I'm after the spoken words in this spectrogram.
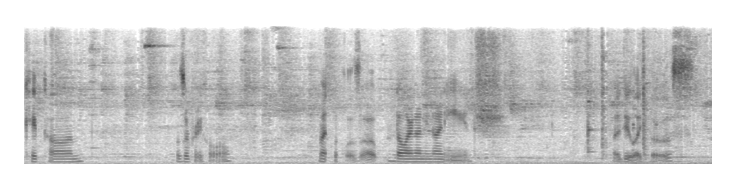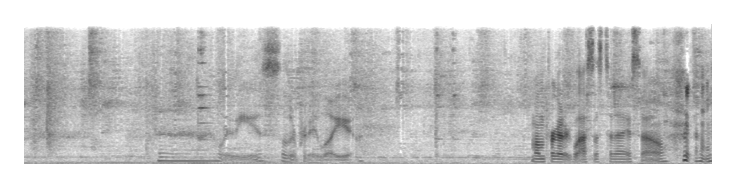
Cape Cod. Those are pretty cool. Might look those up. $1.99 each. I do like those. Uh, what are these? Those are pretty light. Mom forgot her glasses today, so I'm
